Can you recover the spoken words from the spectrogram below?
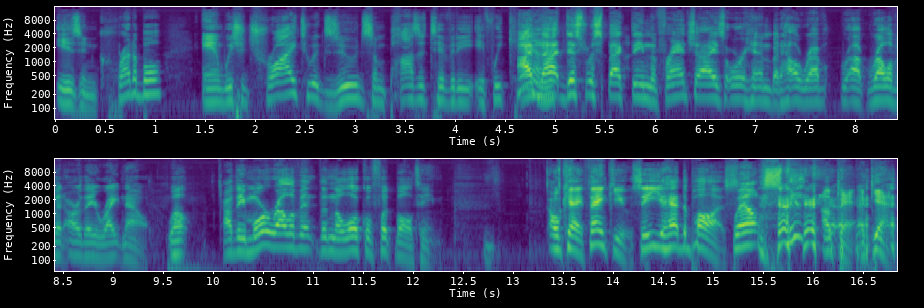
is incredible. And we should try to exude some positivity if we can. I'm not disrespecting the franchise or him, but how rev- uh, relevant are they right now? Well, Are they more relevant than the local football team? Okay, thank you. See, you had to pause. Well, speak, okay. Again,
